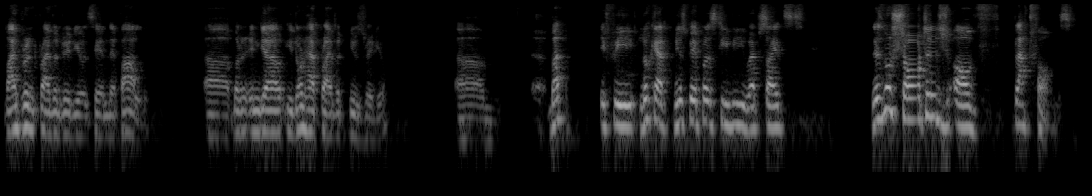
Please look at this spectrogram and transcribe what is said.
vibrant private radio, say in Nepal, uh, but in India, you don't have private news radio. Um, but if we look at newspapers, TV, websites, there's no shortage of platforms.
